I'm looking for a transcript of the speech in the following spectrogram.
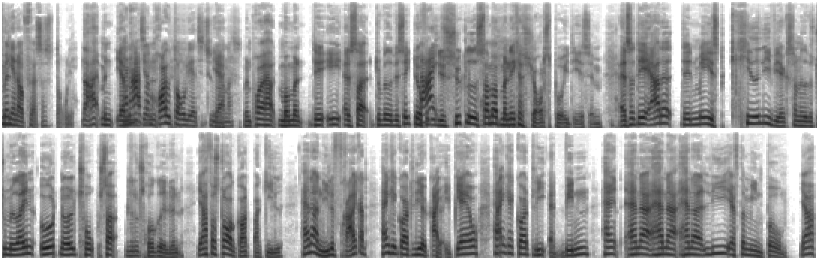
Fordi Men- han opfører sig så dårligt. Nej, men... Jamen, han har sådan en røv dårlig attitude, ja. Anders. Men prøv at høre, må man, det er, altså, du ved, hvis ikke det var, Nej. fordi de cyklede, så må man ikke have shorts på i DSM. Altså, det er det, den mest kedelige virksomhed. Hvis du møder ind 802, så bliver du trukket i løn. Jeg forstår godt Bagil. Han er en lille frækkert. Han kan godt lide at køre Nej. i bjerge. Han kan godt lide at vinde. Han, han, er, han, er, han er lige efter min bog. Jeg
